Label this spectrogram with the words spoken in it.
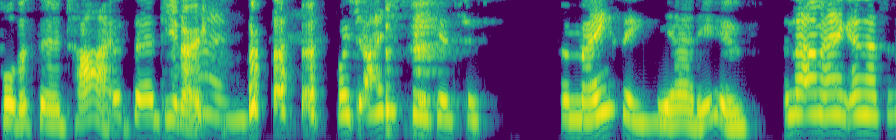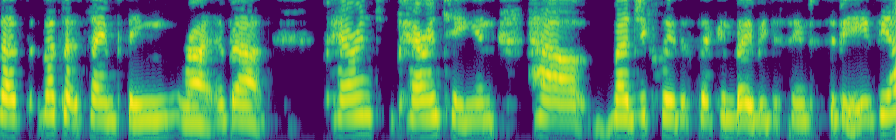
for the third time. the third you know. time which i just think is just amazing Yeah, it is. And that, I mean, and that's that's that's that same thing, right? About parent parenting and how magically the second baby just seems to be easier.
